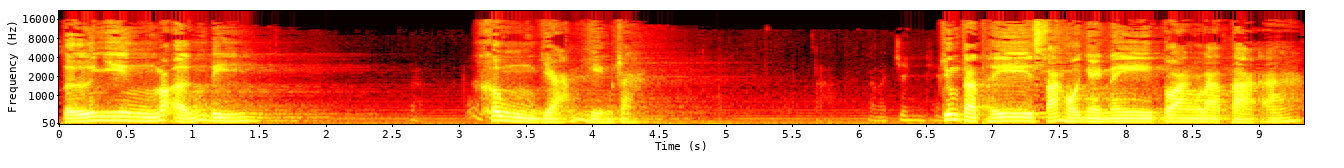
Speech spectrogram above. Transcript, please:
Tự nhiên nó ẩn đi, Không giảm hiện ra. Chúng ta thấy xã hội ngày nay toàn là tà ác.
